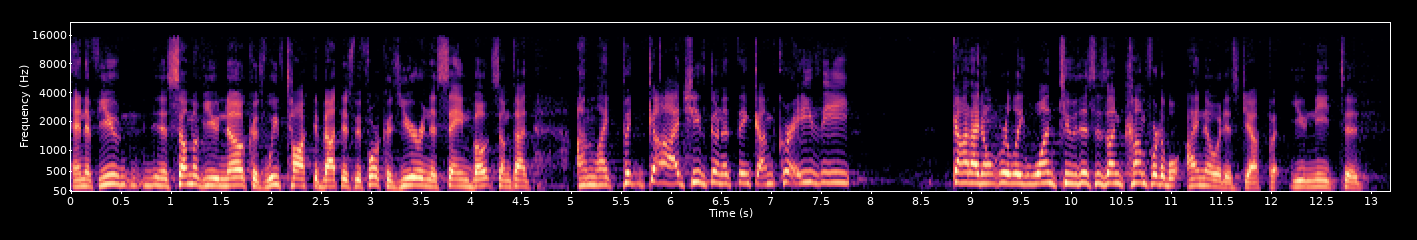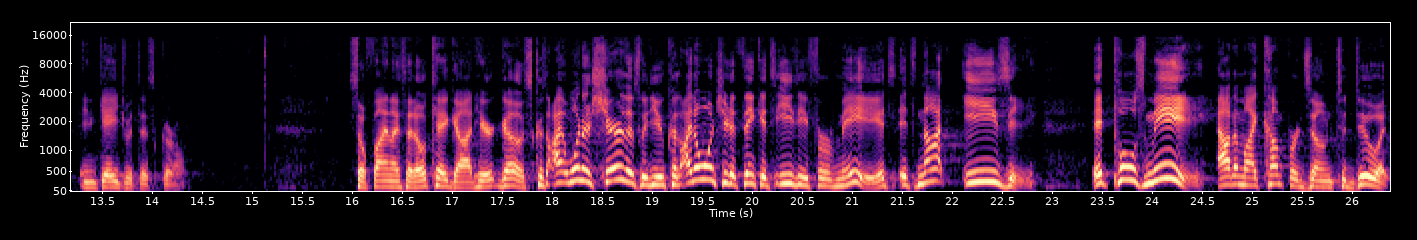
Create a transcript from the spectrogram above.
And if you, you some of you know, because we've talked about this before, because you're in the same boat sometimes, I'm like, but God, she's going to think I'm crazy. God, I don't really want to. This is uncomfortable. I know it is, Jeff, but you need to engage with this girl. So finally I said, okay, God, here it goes. Because I want to share this with you because I don't want you to think it's easy for me. It's, it's not easy. It pulls me out of my comfort zone to do it.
